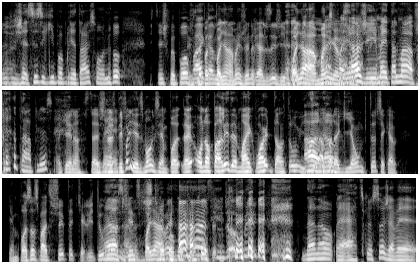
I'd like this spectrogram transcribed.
Ouais. Je sais c'est qui les propriétaires sont là. Puis tu sais, je peux pas faire voulais pas comme. pogner en main, je viens de réaliser. J'ai pogné en main C'est comme pas ça. grave, j'ai les mains tellement frettes en plus. Ok, non. Mais- Des fois, il y a du monde qui aime pas. Euh, On a parlé de Mike Ward tantôt. Il Ah, dit l'affaire de Guillaume, pis tout. C'est comme. Il aime pas ça se faire toucher. Peut-être que lui, tout. Ah, ça- je viens de beaucoup. c'est une joke. Non, non. Mais en tout cas, ça, j'avais.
